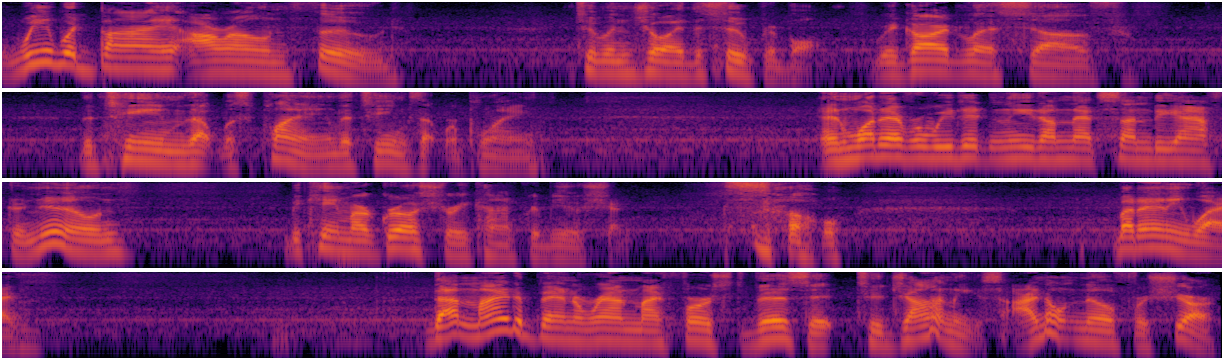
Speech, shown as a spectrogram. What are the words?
we would buy our own food to enjoy the Super Bowl, regardless of the team that was playing, the teams that were playing. And whatever we didn't eat on that Sunday afternoon became our grocery contribution. So, but anyway, that might have been around my first visit to Johnny's. I don't know for sure.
